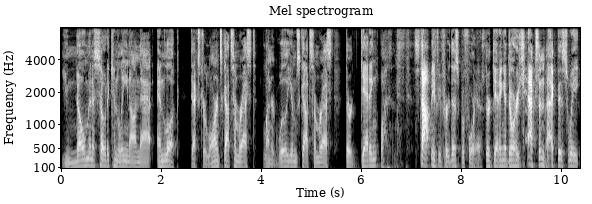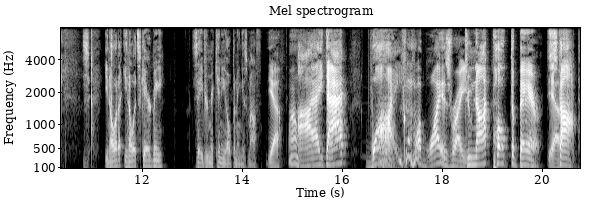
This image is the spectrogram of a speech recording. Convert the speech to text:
You know Minnesota can lean on that. And look, Dexter Lawrence got some rest. Leonard Williams got some rest. They're getting. Stop me if you've heard this before. They're getting Adoree' Jackson back this week. You know what? You know what scared me? Xavier McKinney opening his mouth. Yeah. Well, I that why? why is right? Do not poke the bear. Yeah. Stop.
